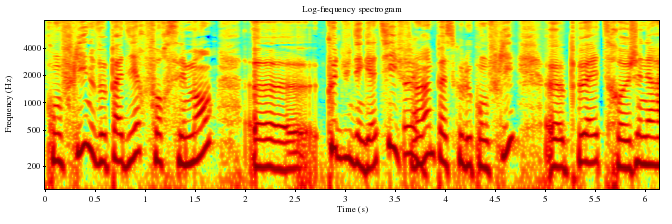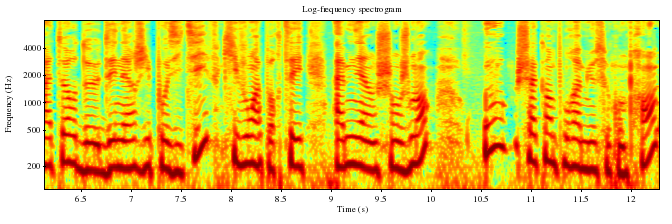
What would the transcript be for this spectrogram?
conflit ne veut pas dire forcément euh, que du négatif, Oui. hein, parce que le conflit euh, peut être générateur de- d'énergie positive qui vont apporter, amener un changement où chacun pourra mieux se comprendre,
